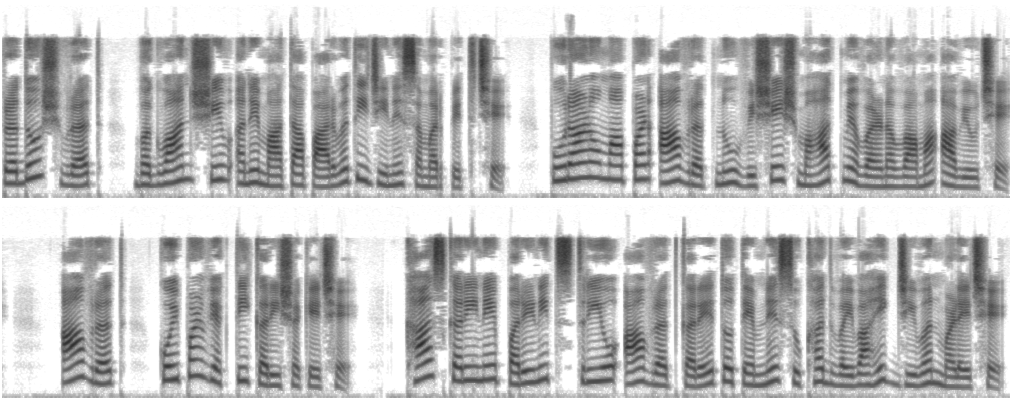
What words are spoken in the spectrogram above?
પ્રદોષ વ્રત ભગવાન શિવ અને માતા પાર્વતીજીને સમર્પિત છે. પુરાણોમાં પણ આ વ્રતનું વિશેષ મહાત્મ્ય વર્ણવવામાં આવ્યું છે. આ વ્રત કોઈપણ વ્યક્તિ કરી શકે છે. ખાસ કરીને પરિણિત સ્ત્રીઓ આ વ્રત કરે તો તેમને સુખદ વૈવાહિક જીવન મળે છે.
